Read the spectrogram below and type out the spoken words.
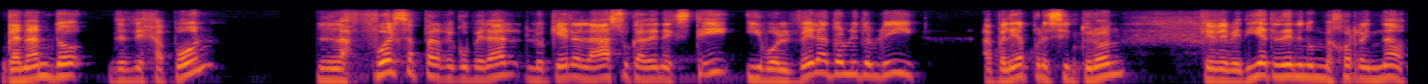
ganando desde Japón las fuerzas para recuperar lo que era la Asuka de NXT y volver a WWE a pelear por el cinturón que debería tener en un mejor reinado.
